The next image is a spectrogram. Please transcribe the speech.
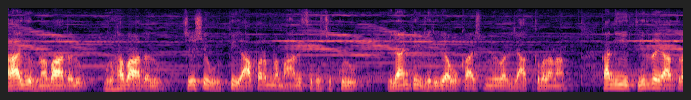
అలాగే రుణబాధలు గృహబాధలు చేసే వృత్తి వ్యాపారంలో మానసిక చిక్కులు ఇలాంటివి జరిగే అవకాశం ఉంది వారి జాతక వలన. కానీ ఈ తీర్థయాత్ర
